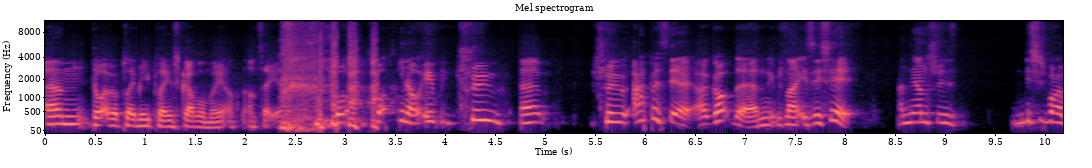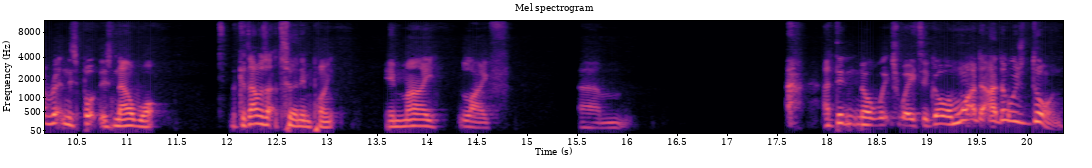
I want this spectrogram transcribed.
um, don't ever play me playing Scrabble, mate. I'll, I'll tell you. but, but you know, it true, um, true apathy. I got there, and it was like, is this it? And the answer is, this is why I've written this book. This now what? Because I was at a turning point in my life. Um, I didn't know which way to go, and what I'd, I'd always done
